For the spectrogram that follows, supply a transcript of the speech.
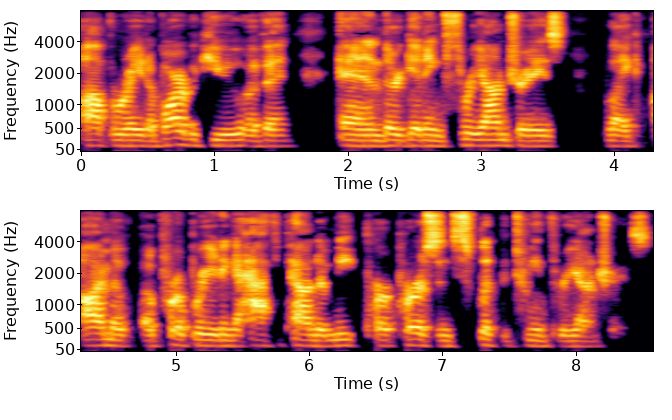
operate a barbecue event and they're getting three entrees, like I'm a- appropriating a half a pound of meat per person split between three entrees.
